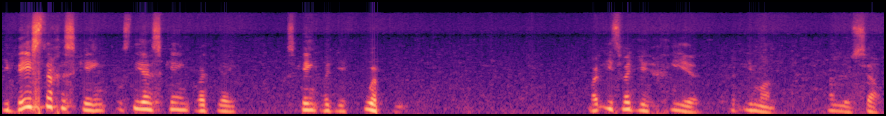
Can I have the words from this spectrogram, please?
Die beste geskenk is nie 'n geskenk wat jy geskenk wat jy koop nie. Maar iets wat jy gee vir iemand van jouself.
